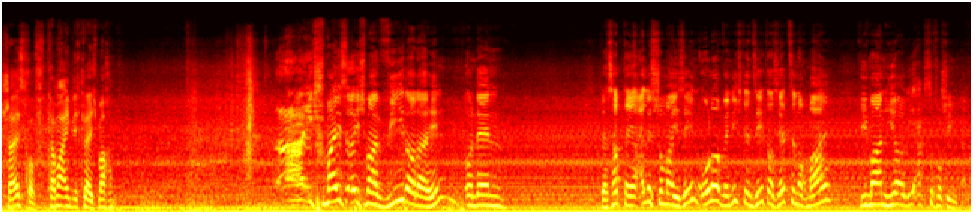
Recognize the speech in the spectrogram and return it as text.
Scheiß drauf, kann man eigentlich gleich machen. Ah, ich schmeiß euch mal wieder dahin und dann, das habt ihr ja alles schon mal gesehen, oder? Wenn nicht, dann seht ihr das jetzt nochmal, wie man hier die Achse verschieben kann.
